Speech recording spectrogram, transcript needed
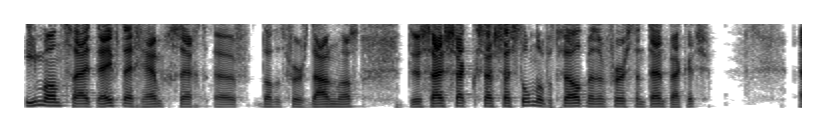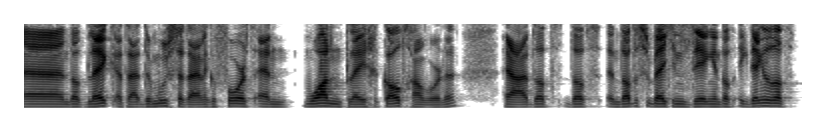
iemand zei, heeft tegen hem gezegd eh, dat het first down was. Dus zij, zij, stonden op het veld met een first and ten package. En dat bleek, er moest uiteindelijk een fourth and one play gecalled gaan worden. Ja, dat, dat, en dat is een beetje een ding. En dat, ik denk dat dat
